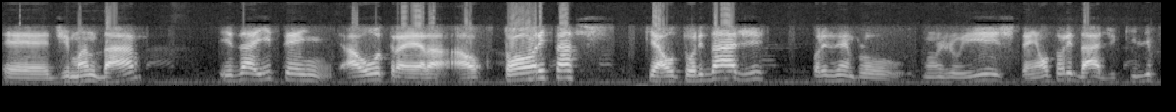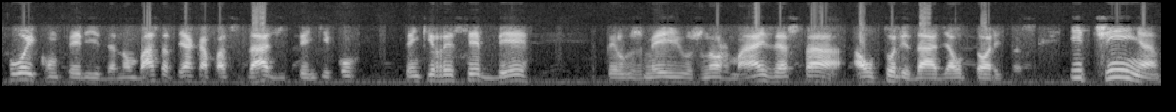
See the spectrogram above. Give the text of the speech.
eh, de mandar, e daí tem a outra era a auctoritas, que é a autoridade. Por exemplo, um juiz tem autoridade que lhe foi conferida. Não basta ter a capacidade, tem que, tem que receber pelos meios normais esta autoridade, autoritas. E tinha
